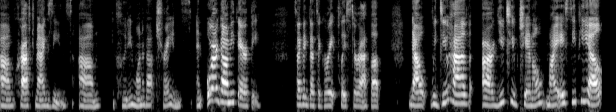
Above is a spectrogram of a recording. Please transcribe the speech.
um, craft magazines, um, including one about trains and origami therapy. So I think that's a great place to wrap up. Now, we do have our YouTube channel, My ACPL,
